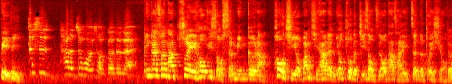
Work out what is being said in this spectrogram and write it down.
B B，这是他的最后一首歌，对不对？应该算他最后一首神明歌啦。后期有帮其他人又做了几首之后，他才真的退休。对。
